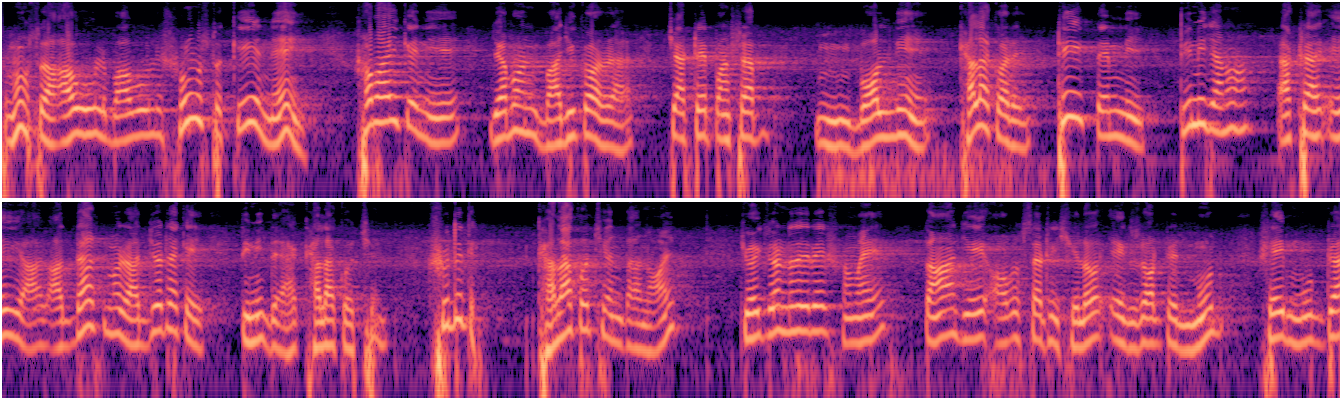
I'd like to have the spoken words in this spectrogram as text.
সমস্ত আউল বাউল, সমস্ত কে নেই? সবাইকে নিয়ে যেমন বাজিকররা চারটে, পাঁচটা বল নিয়ে খেলা করে, ঠিক তেমনি তিনি যেন একটা এই আধ্যাত্ম রাজ্যটাকে তিনি খেলা করছেন। শুধু খেলা করছেন তা নয়, চৈতন্যদেবের সময়ে তাঁর যে অবস্থাটি ছিল এক্সল্টেড মুড সেই মুডটা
